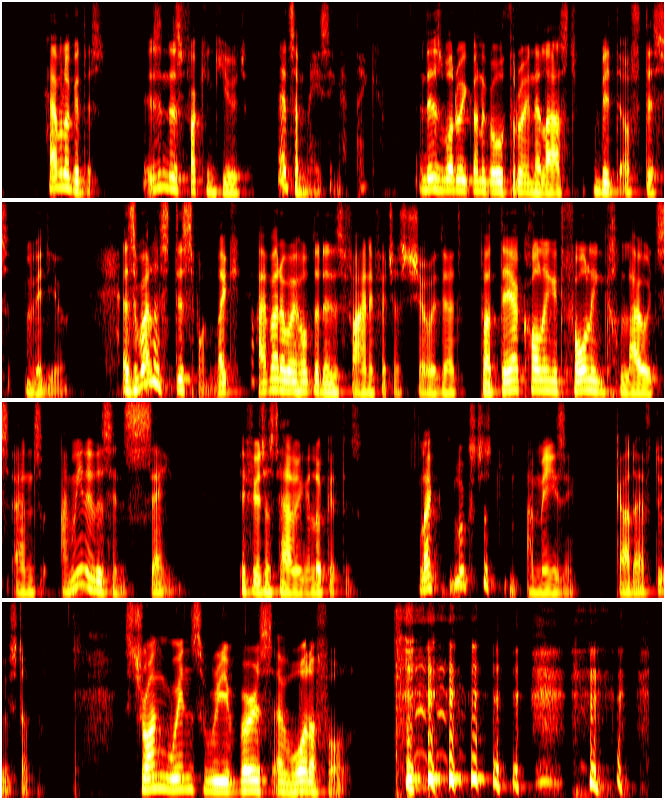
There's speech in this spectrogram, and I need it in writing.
Have a look at this. Isn't this fucking cute? It's amazing, I think. And this is what we're to go through in the last bit of this video. As well as this one. Like, I by the way hope that it is fine if I just show that. But they are calling it Falling Clouds. And I mean, it is insane. If you're just having a look at this. Like, looks just amazing. Gotta have to stop. Strong winds reverse a waterfall.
